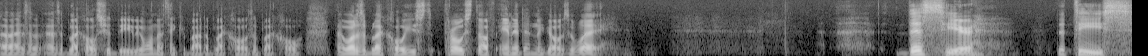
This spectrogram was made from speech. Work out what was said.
uh, as, a, as a black hole should be. We want to think about a black hole as a black hole. Now, what is a black hole? You throw stuff in it and it goes away. This here, the T's,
